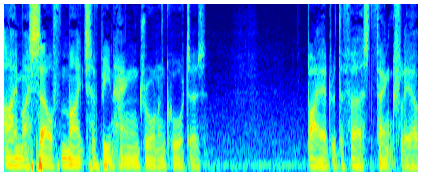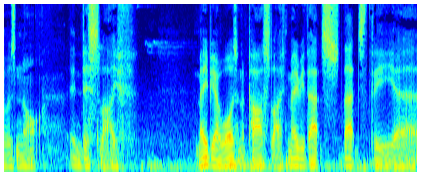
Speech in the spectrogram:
I myself might have been hanged, drawn, and quartered by Edward I. Thankfully, I was not in this life. Maybe I was in a past life. Maybe that's that's the uh,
